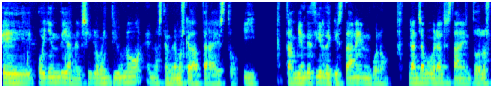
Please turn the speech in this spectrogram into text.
eh, hoy en día, en el siglo XXI, nos tendremos que adaptar a esto. Y también decir de que están en, bueno, Granja Boverals están en todos los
